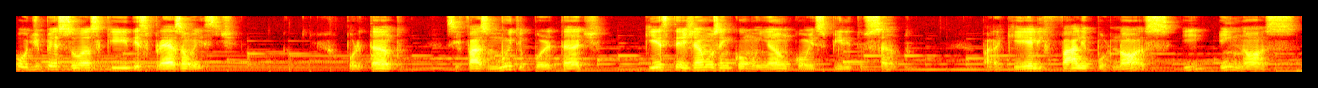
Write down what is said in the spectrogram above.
ou de pessoas que desprezam este. Portanto, se faz muito importante que estejamos em comunhão com o Espírito Santo, para que ele fale por nós e em nós.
